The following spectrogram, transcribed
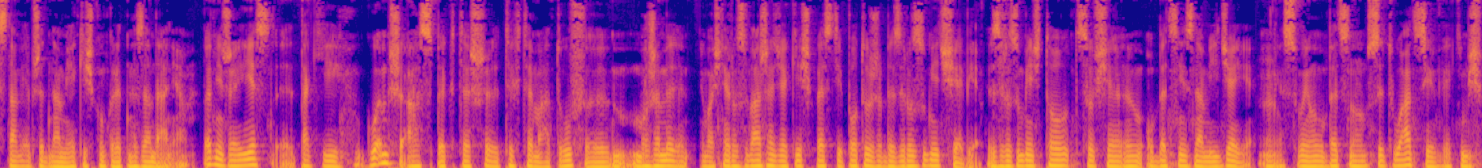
stawia przed nami jakieś konkretne zadania. Pewnie, że jest e, taki głębszy aspekt też e, tych tematów. E, możemy właśnie rozważać jakieś kwestie po to, żeby zrozumieć siebie, zrozumieć to, co się obecnie z nami dzieje, swoją obecną sytuację w jakimś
